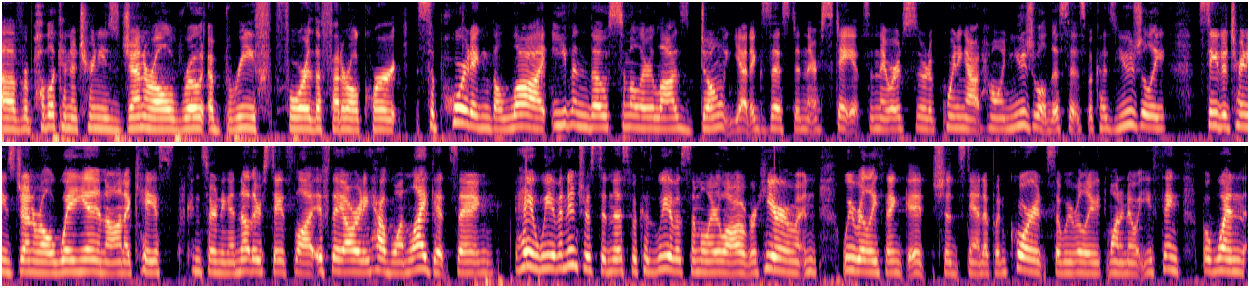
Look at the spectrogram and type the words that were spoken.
of Republican attorneys general wrote a brief for the federal court supporting the law, even though similar laws don't yet exist in their states. And they were sort of pointing out how unusual this is because usually state attorneys general weigh in on a case concerning another state's law if they already have one like it, saying, hey, we have an interest in this because we have a similar law over here and we really think it should stand up in court. So we really want to know what you think. But when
